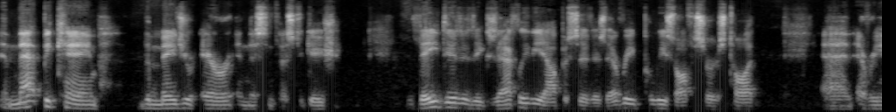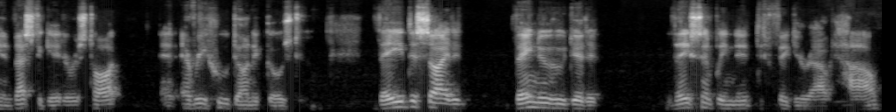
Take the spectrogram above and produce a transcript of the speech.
And that became the major error in this investigation. They did it exactly the opposite as every police officer is taught, and every investigator is taught, and every who done it goes to. They decided they knew who did it. They simply needed to figure out how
